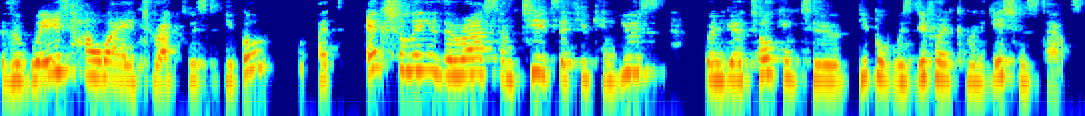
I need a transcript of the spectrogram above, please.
the ways how I interact with people, but actually there are some tips that you can use when you're talking to people with different communication styles.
